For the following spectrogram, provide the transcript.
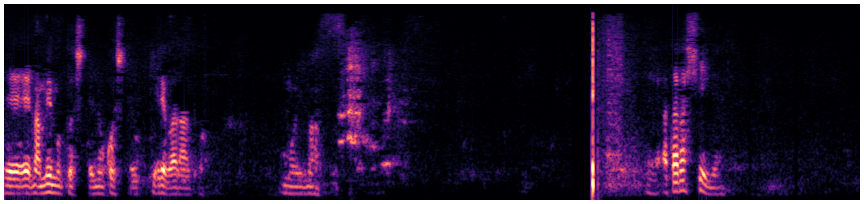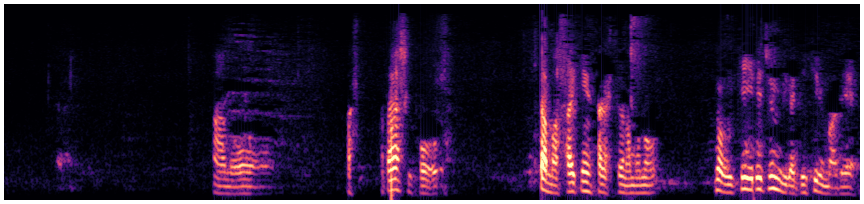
えー、まあメモとして残しておければなと思います。新しいね、あの、新しくこう、来たまあ再検査が必要なものの受け入れ準備ができるまで、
